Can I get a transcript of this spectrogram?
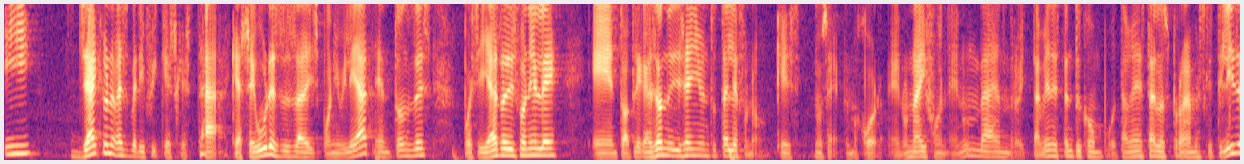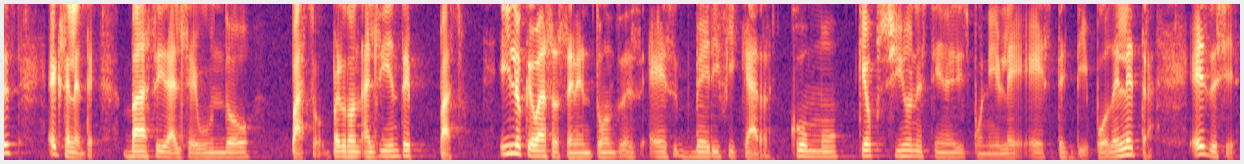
Y ya que una vez verifiques que está, que asegures esa disponibilidad, entonces, pues si ya está disponible en tu aplicación de diseño en tu teléfono, que es, no sé, a lo mejor en un iPhone, en un Android, también está en tu compu, también está en los programas que utilices, excelente. Vas a ir al segundo paso, perdón, al siguiente paso. Y lo que vas a hacer entonces es verificar cómo, qué opciones tiene disponible este tipo de letra. Es decir,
